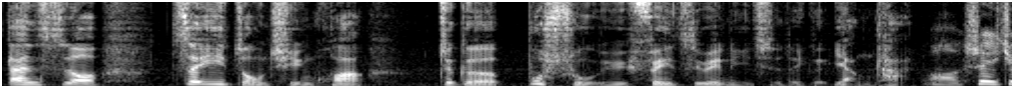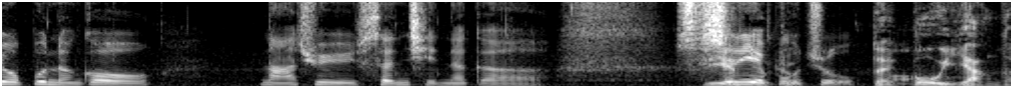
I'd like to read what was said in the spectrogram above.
但是哦这一种情况，这个不属于非自愿离职的一个样态哦，所以就不能够拿去申请那个失业补助，对，不一样的，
